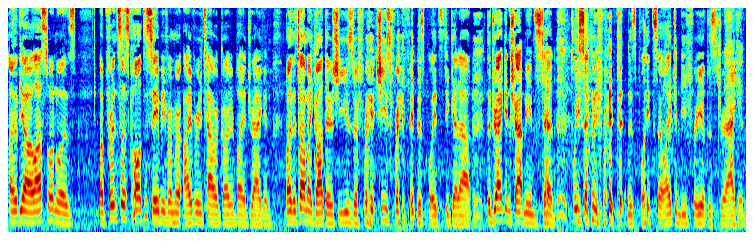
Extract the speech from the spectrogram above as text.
uh, yeah, our last one was a princess called to save me from her ivory tower guarded by a dragon. By the time I got there, she used her Frey, she used Frey fitness plates to get out. The dragon trapped me instead. Please send me Frey fitness plates so I can be free of this dragon.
